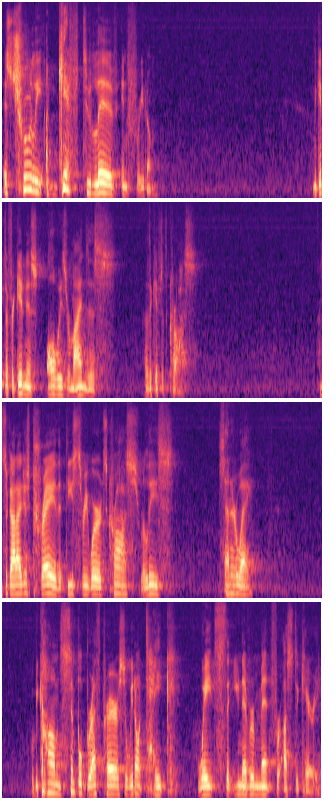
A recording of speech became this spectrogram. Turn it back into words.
is truly a gift to live in freedom. The gift of forgiveness always reminds us of the gift of the cross. And so, God, I just pray that these three words cross, release, send it away will become simple breath prayers so we don't take weights that you never meant for us to carry.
